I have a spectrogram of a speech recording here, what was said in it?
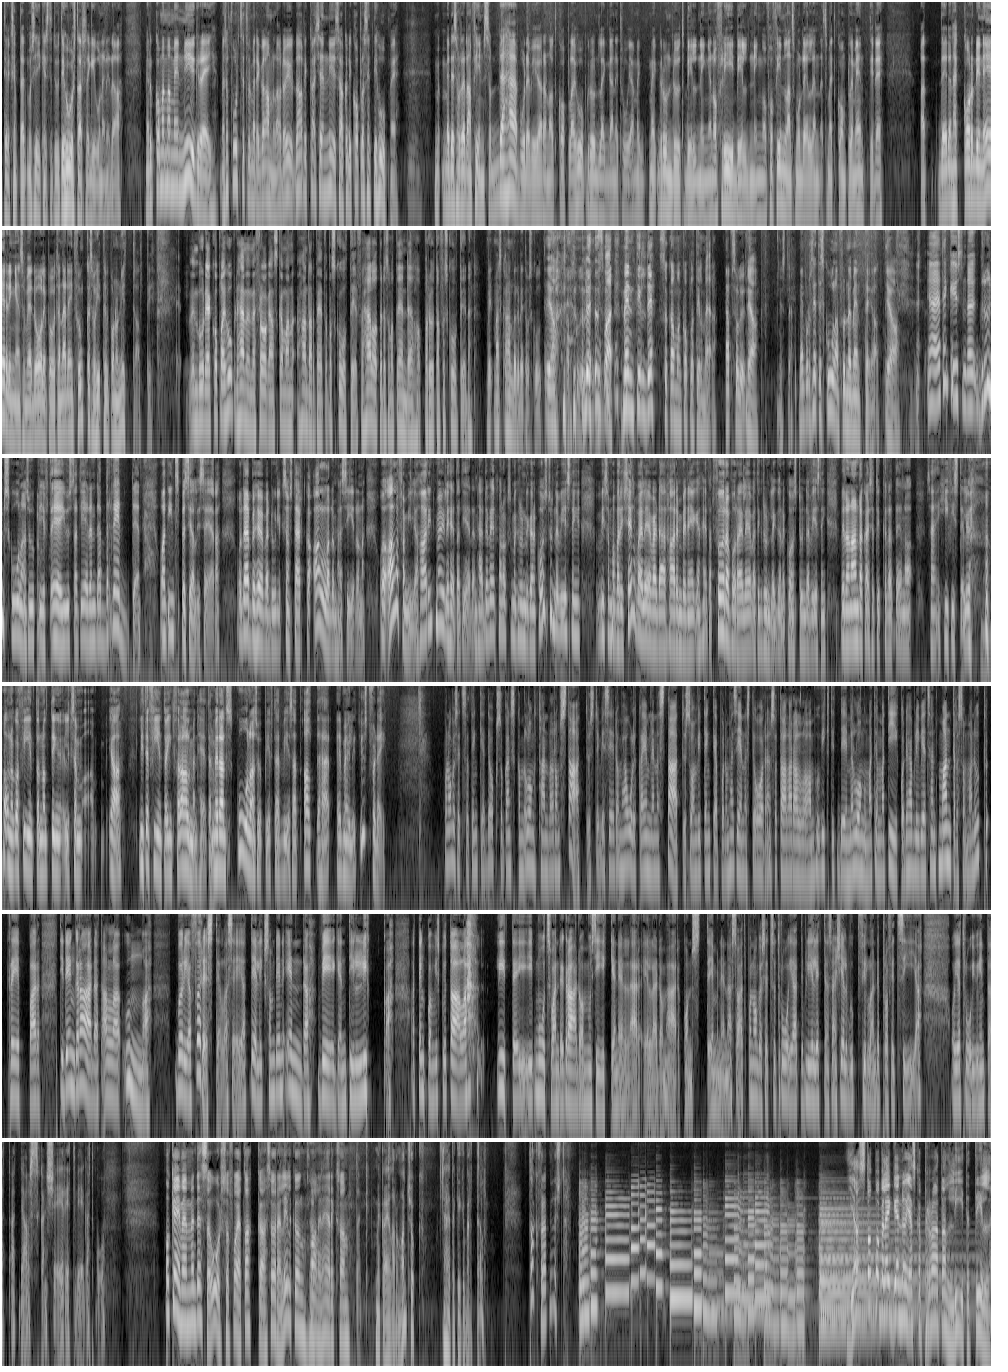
till exempel ett musikinstitut i huvudstadsregionen idag. Men då kommer man med en ny grej, men så fortsätter vi med det gamla och då, då har vi kanske en ny sak och det kopplas inte ihop med. Mm med det som redan finns. Och det här borde vi göra något, koppla ihop grundläggande tror jag med, med grundutbildningen och fribildning och få Finlandsmodellen som ett komplement till det. Att det är den här koordineringen som vi är dåliga på, utan när det inte funkar så hittar vi på något nytt alltid. Men borde jag koppla ihop det här med, med frågan, ska man handarbeta på skoltid? För här låter det som att en del hoppar utanför skoltiden. Man ska handarbeta på skoltid. Ja, Absolut. det är svar. Men till det så kan man koppla till mera. Absolut. Ja. Just det. Men på något sätt är skolan fundamentet i allt. Ja. ja, jag tänker just den där grundskolans uppgift är just att ge den där bredden och att inte specialisera. Och där behöver du liksom stärka alla de här sidorna. Och alla familjer har inte möjlighet att ge den här. Det vet man också med grundläggande konstundervisning. Vi som har varit själva elever där har en benägenhet att föra våra elever till grundläggande konstundervisning. Medan andra kanske tycker att det är något hifistel och något fint och någonting liksom, ja, lite fint och inte för allmänheten. Medan skolans uppgift är att visa att allt det här är möjligt just för dig på något sätt så tänker jag att det också ganska långt handlar om status, det vill säga de här olika ämnenas status. Om vi tänker på de här senaste åren så talar alla om hur viktigt det är med lång matematik och det har blivit ett sånt mantra som man upprepar till den grad att alla unga börjar föreställa sig att det är liksom den enda vägen till lycka. Att tänk om vi skulle tala lite i motsvarande grad om musiken eller, eller de här konstämnena. Så att på något sätt så tror jag att det blir lätt en sån självuppfyllande profetia. Och jag tror ju inte att, att det alls kanske är rätt väg att gå. Okej, men med dessa ord så får jag tacka Sören Lillkung, Tack. Malin Eriksson, Tack. Mikaela Romanchuk. Jag heter Kiki Bertel. Tack för att ni lyssnar. Jag stoppar beläggen nu, jag ska prata lite till.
